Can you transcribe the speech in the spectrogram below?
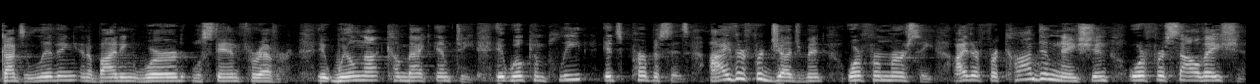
God's living and abiding word will stand forever. It will not come back empty. It will complete its purposes, either for judgment or for mercy, either for condemnation or for salvation.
